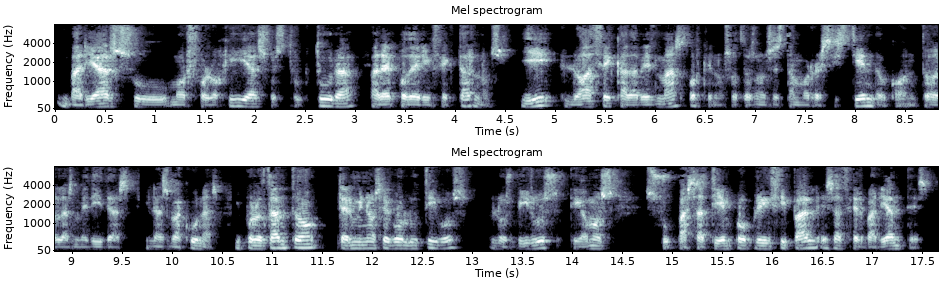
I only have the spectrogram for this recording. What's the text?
variar su morfología, su estructura para poder infectarnos. Y lo hace cada vez más porque nosotros nos estamos resistiendo con todas las medidas y las vacunas. Y por lo tanto, en términos evolutivos, los virus, digamos, su pasatiempo principal es hacer variantes.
